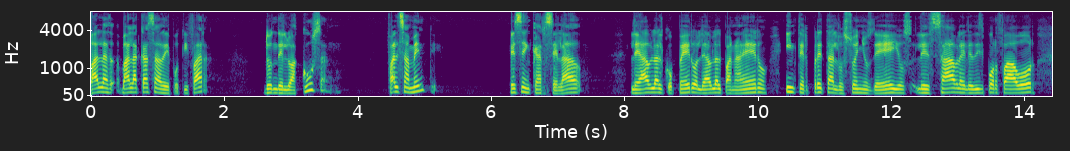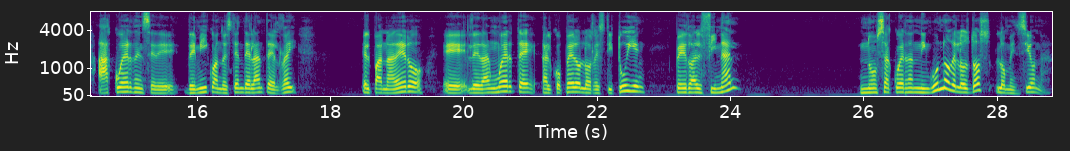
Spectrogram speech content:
Va a la, casa de Potifar, donde lo acusan falsamente. Es encarcelado. Le habla al copero, le habla al panadero, interpreta los sueños de ellos, les habla y les dice, por favor, acuérdense de, de mí cuando estén delante del rey. El panadero eh, le dan muerte, al copero lo restituyen, pero al final no se acuerdan, ninguno de los dos lo menciona.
